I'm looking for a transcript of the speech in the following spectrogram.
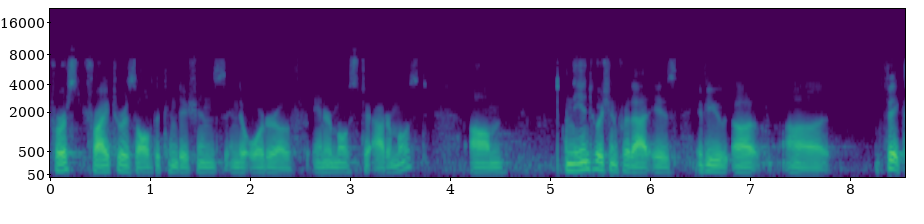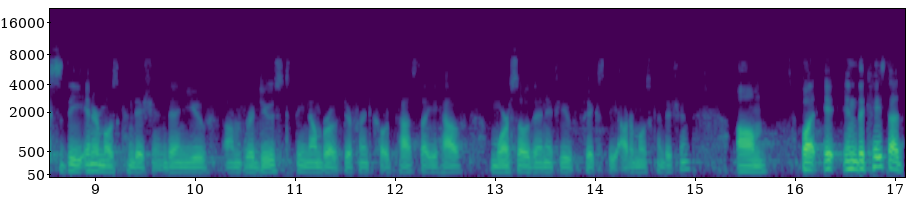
first try to resolve the conditions in the order of innermost to outermost. Um, and the intuition for that is if you uh, uh, fix the innermost condition, then you've um, reduced the number of different code paths that you have more so than if you fix the outermost condition. Um, but it, in the case that,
